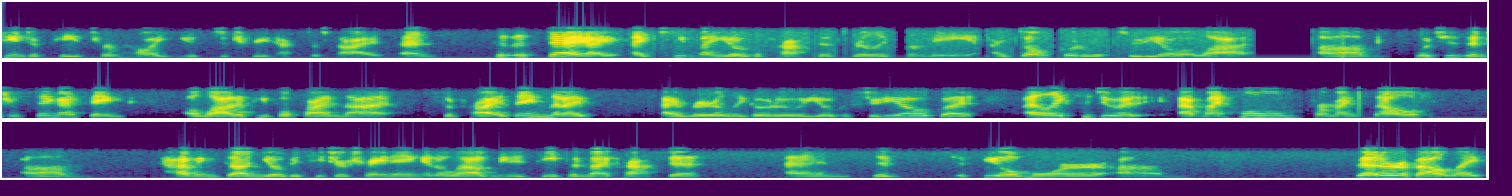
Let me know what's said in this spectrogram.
change of pace from how I used to treat exercise. And to this day, I, I keep my yoga practice really for me. I don't go to a studio a lot, um, which is interesting. I think a lot of people find that surprising that I I rarely go to a yoga studio, but I like to do it at my home for myself. Um, having done yoga teacher training, it allowed me to deepen my practice and to to feel more um, better about like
